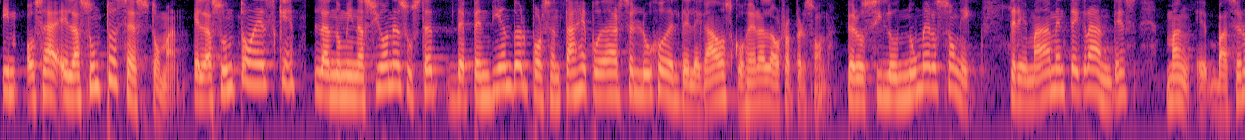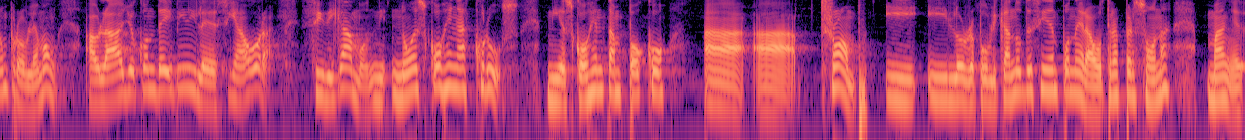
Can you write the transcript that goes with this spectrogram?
y- o sea, el asunto es esto, man. El asunto es que las nominaciones, usted, dependiendo del porcentaje, puede darse el lujo del delegado escoger a la otra persona. Pero si los números son extremadamente grandes, man, eh, va a ser un problemón. Hablaba yo con David y le decía ahora, si digamos, no escogen a Cruz, ni escogen tampoco a, a Trump y, y los republicanos deciden poner a otra persona, man, eh,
